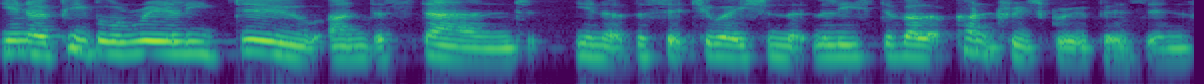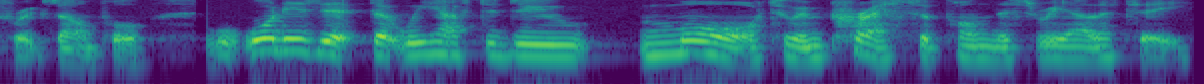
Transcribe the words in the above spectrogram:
you know people really do understand you know the situation that the least developed countries group is in, for example? What is it that we have to do more to impress upon this reality?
